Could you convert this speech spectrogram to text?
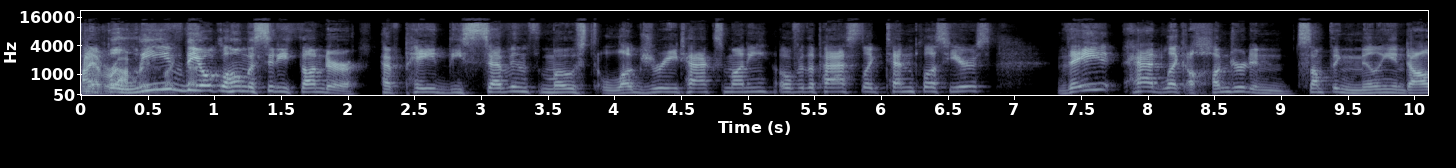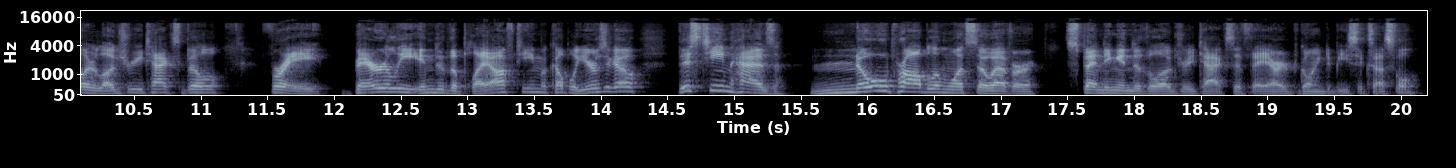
I believe like the Oklahoma City Thunder have paid the seventh most luxury tax money over the past like 10 plus years. They had like a hundred and something million dollar luxury tax bill for a barely into the playoff team a couple years ago. This team has no problem whatsoever spending into the luxury tax if they are going to be successful.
